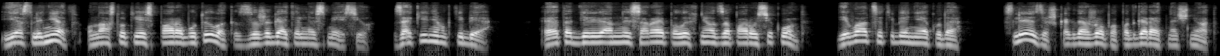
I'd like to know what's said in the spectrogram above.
Если нет, у нас тут есть пара бутылок с зажигательной смесью. Закинем к тебе. Этот деревянный сарай полыхнет за пару секунд. Деваться тебе некуда. Слезешь, когда жопа подгорать начнет.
